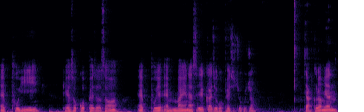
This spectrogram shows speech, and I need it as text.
f2 계속 곱해져서 f의 n-1까지 곱해지죠. 그죠? 자, 그러면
